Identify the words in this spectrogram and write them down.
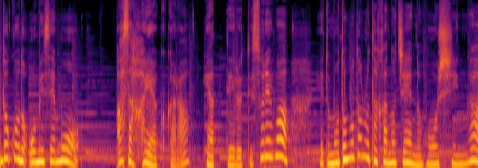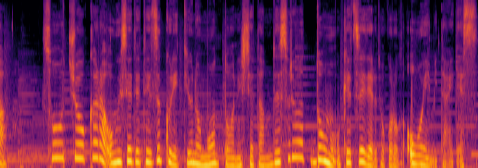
どこのお店も朝早くからやっているってそれはもともとの高野チェーンの方針が早朝からお店で手作りっていうのをモットーにしてたのでそれはどうも受け継いでるところが多いみたいです。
